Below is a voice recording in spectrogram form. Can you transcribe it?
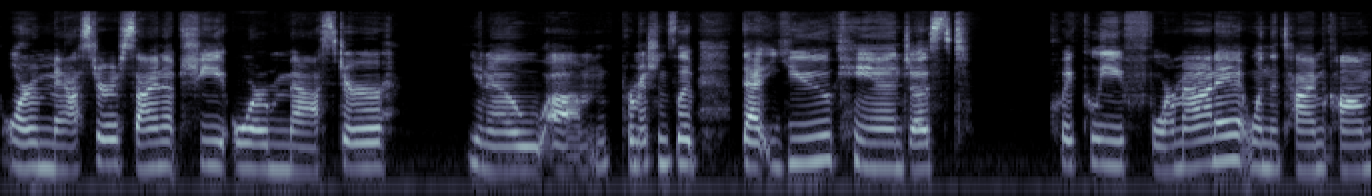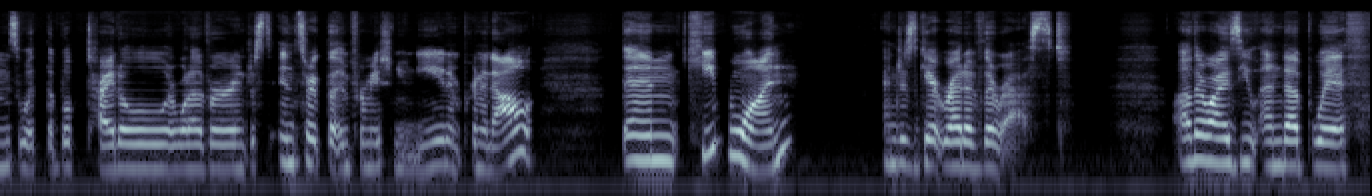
or master sign up sheet or master, you know, um, permission slip that you can just quickly format it when the time comes with the book title or whatever and just insert the information you need and print it out, then keep one and just get rid of the rest. Otherwise, you end up with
